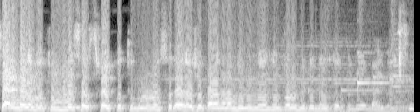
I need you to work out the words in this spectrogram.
চ্যানেলটাকে নতুন হলে সাবস্ক্রাইব করতে ভুলো না। তো দেখা হচ্ছে পরে কোনো ভিডিও নিয়ে, নতুন কোনো ভিডিও নিয়ে বাই বাই সি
